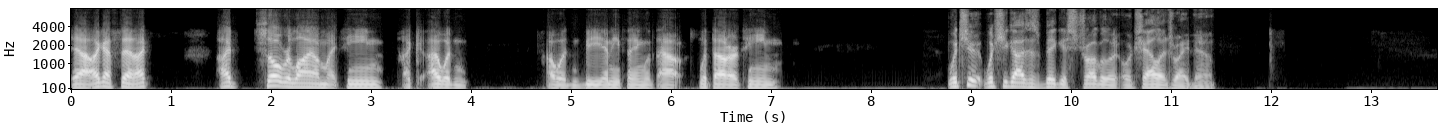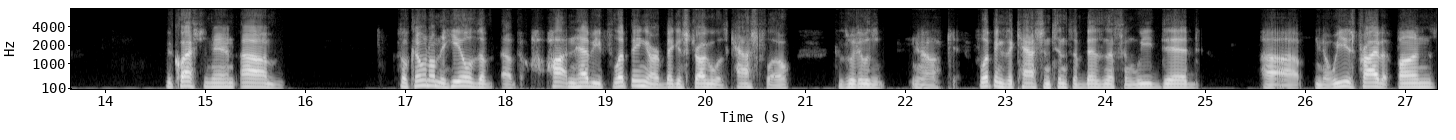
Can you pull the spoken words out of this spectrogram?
yeah, like I said, I I so rely on my team. I, I wouldn't I wouldn't be anything without without our team. What's your what's your guys' biggest struggle or, or challenge right now? Good question, man. Um, so coming on the heels of, of hot and heavy flipping, our biggest struggle was cash flow because it was, you know, flipping is a cash intensive business and we did, uh, you know, we use private funds.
